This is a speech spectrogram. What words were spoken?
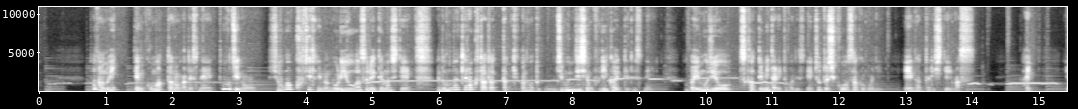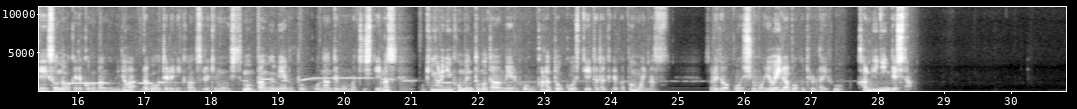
ただ、あの、一点困ったのがですね、当時の小学校時代のノリを忘れてまして、どんなキャラクターだったっけかなと、自分自身を振り返ってですね、なんか絵文字を使ってみたりとかですね、ちょっと試行錯誤になったりしています。はい。えー、そんなわけでこの番組ではラブホテルに関する疑問、質問、番組への投稿何でもお待ちしています。お気軽にコメントまたはメールフォームから投稿していただければと思います。それでは今週も良いラブホテルライフを管理人でした。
